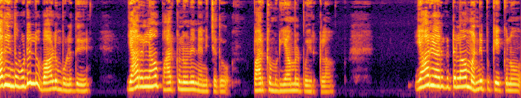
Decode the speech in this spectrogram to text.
அது இந்த உடலில் வாழும் பொழுது யாரெல்லாம் பார்க்கணும்னு நினைச்சதோ பார்க்க முடியாமல் போயிருக்கலாம். யார் யாருக்கிட்டலாம் மன்னிப்பு கேட்கணும்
